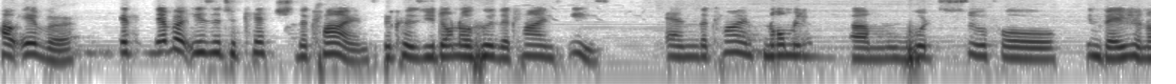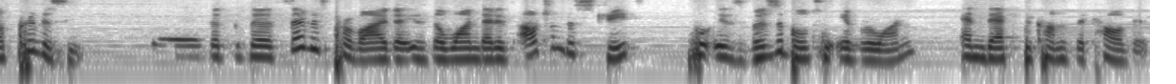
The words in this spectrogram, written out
However, it's never easy to catch the client because you don't know who the client is, and the client normally um, would sue for invasion of privacy. The, the service provider is the one that is out on the street who is visible to everyone, and that becomes the target.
